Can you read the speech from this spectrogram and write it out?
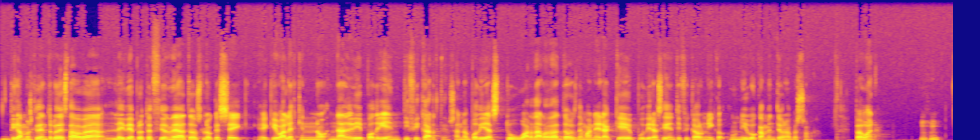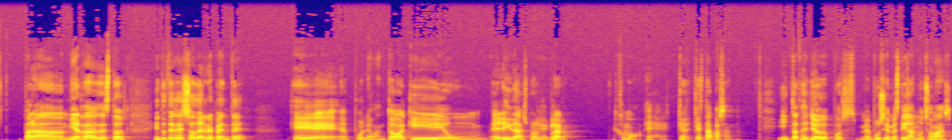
digamos que dentro de esta ley de protección de datos, lo que se equivale es que no, nadie podría identificarte. O sea, no podías tú guardar datos de manera que pudieras identificar unico- unívocamente a una persona. Pero bueno, para mierdas de estos. Entonces eso de repente, eh, pues levantó aquí un- heridas, porque claro, es como, eh, ¿qué, qué está pasando? Y entonces yo pues me puse a investigar mucho más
